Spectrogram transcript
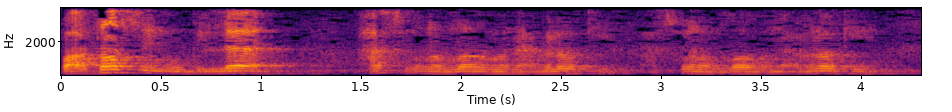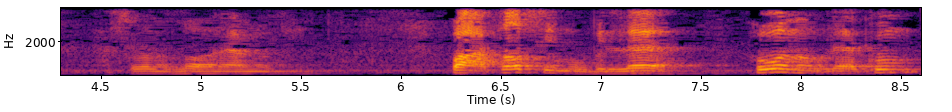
واعتصموا بالله. حسبنا الله ونعم الوكيل. حسبنا الله ونعم الوكيل. حسبنا الله ونعم الوكيل. واعتصموا بالله. هو مولاكم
